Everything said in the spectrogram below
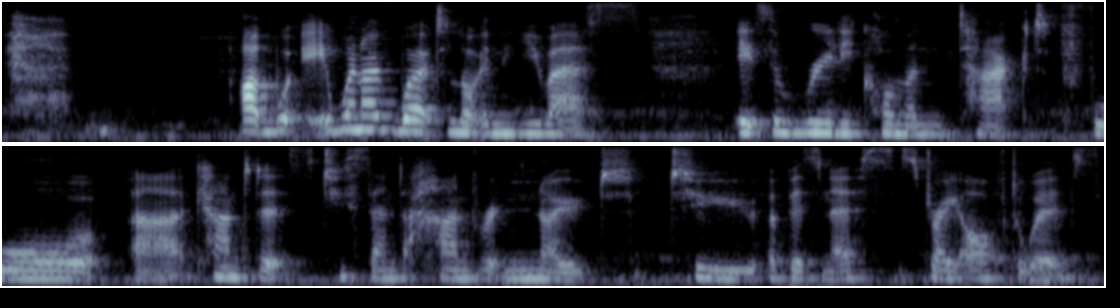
w- when I've worked a lot in the US, it's a really common tact for uh, candidates to send a handwritten note to a business straight afterwards.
